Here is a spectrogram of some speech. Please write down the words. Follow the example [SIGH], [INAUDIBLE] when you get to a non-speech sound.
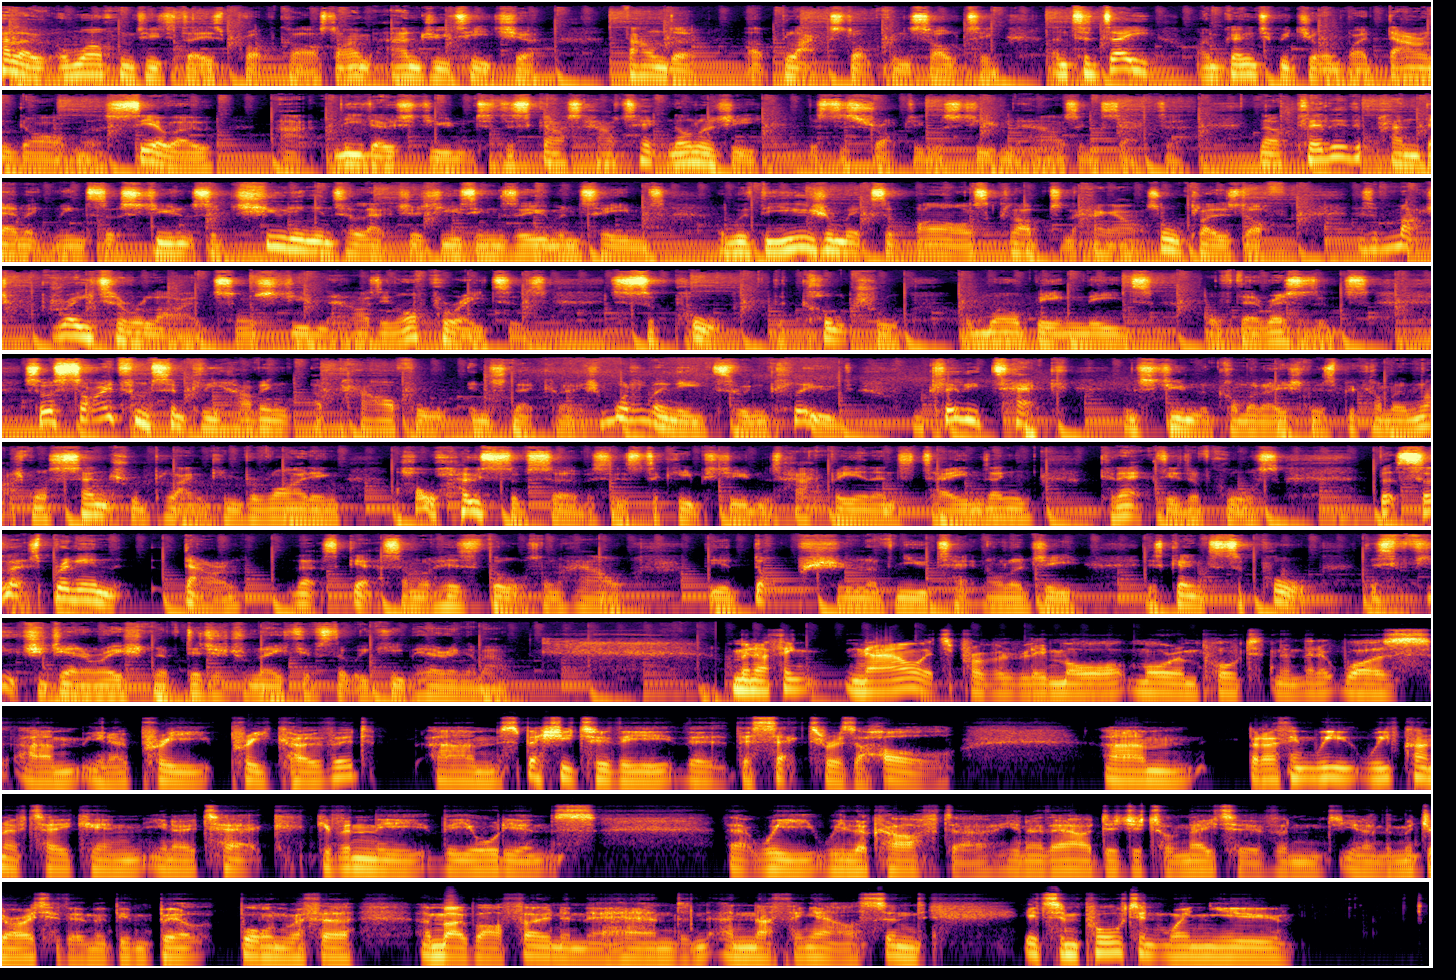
Hello and welcome to today's Propcast. I'm Andrew Teacher, founder at Blackstock Consulting, and today I'm going to be joined by Darren Gardner, COO at Nido Student, to discuss how technology is disrupting the student housing sector. Now, clearly, the pandemic means that students are tuning into lectures using Zoom and Teams, and with the usual mix of bars, clubs, and hangouts all closed off, there's a much greater reliance on student housing operators to support the cultural and well-being needs of their residents. So aside from simply having a powerful internet connection, what do they need to include? Clearly tech in student accommodation is becoming a much more central plank in providing a whole host of services to keep students happy and entertained and connected, of course. But so let's bring in Darren. Let's get some of his thoughts on how the adoption of new technology is going to support this future generation of digital natives that we keep hearing about. I mean, I think now it's probably more more important than, than it was, um, you know, pre pre COVID, um, especially to the, the the sector as a whole. Um, but I think we we've kind of taken, you know, tech, given the the audience that we we look after. You know, they are digital native, and you know, the majority of them have been built born with a, a mobile phone in their hand and, and nothing else. And it's important when you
